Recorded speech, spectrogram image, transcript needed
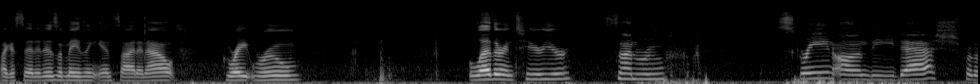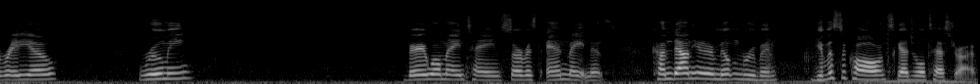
Like I said, it is amazing inside and out. Great room. Leather interior, sunroof, screen on the dash for the radio, roomy, very well maintained, serviced and maintenance. Come down here to Milton Ruben, give us a call and schedule a test drive.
